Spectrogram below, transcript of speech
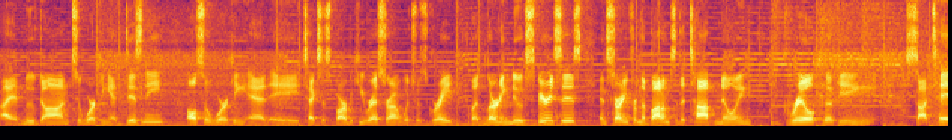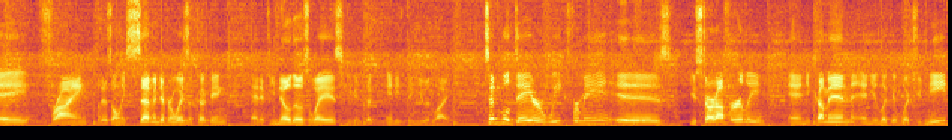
I had moved on to working at Disney, also working at a Texas barbecue restaurant, which was great, but learning new experiences and starting from the bottom to the top, knowing grill cooking, saute, frying. There's only seven different ways of cooking, and if you know those ways, you can cook anything you would like. Typical day or week for me is you start off early and you come in and you look at what you need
